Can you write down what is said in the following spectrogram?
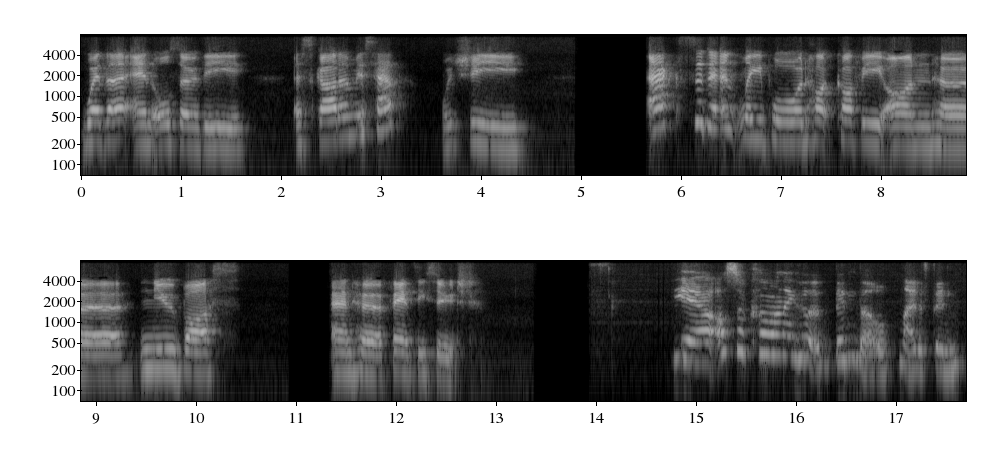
weather and also the Escada mishap, which she accidentally poured hot coffee on her new boss and her fancy suit. Yeah, also calling her a bimbo might have been.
